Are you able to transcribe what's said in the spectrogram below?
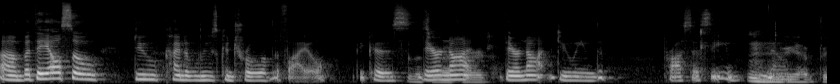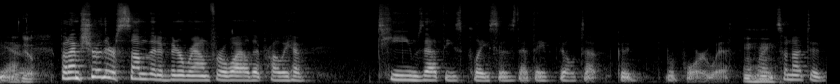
Um, but they also do kind of lose control of the file because That's they're not heard. they're not doing the processing. You know? Yeah, yeah. yeah. Yep. But I'm sure there's some that have been around for a while that probably have teams at these places that they've built up good rapport with, right? So not to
